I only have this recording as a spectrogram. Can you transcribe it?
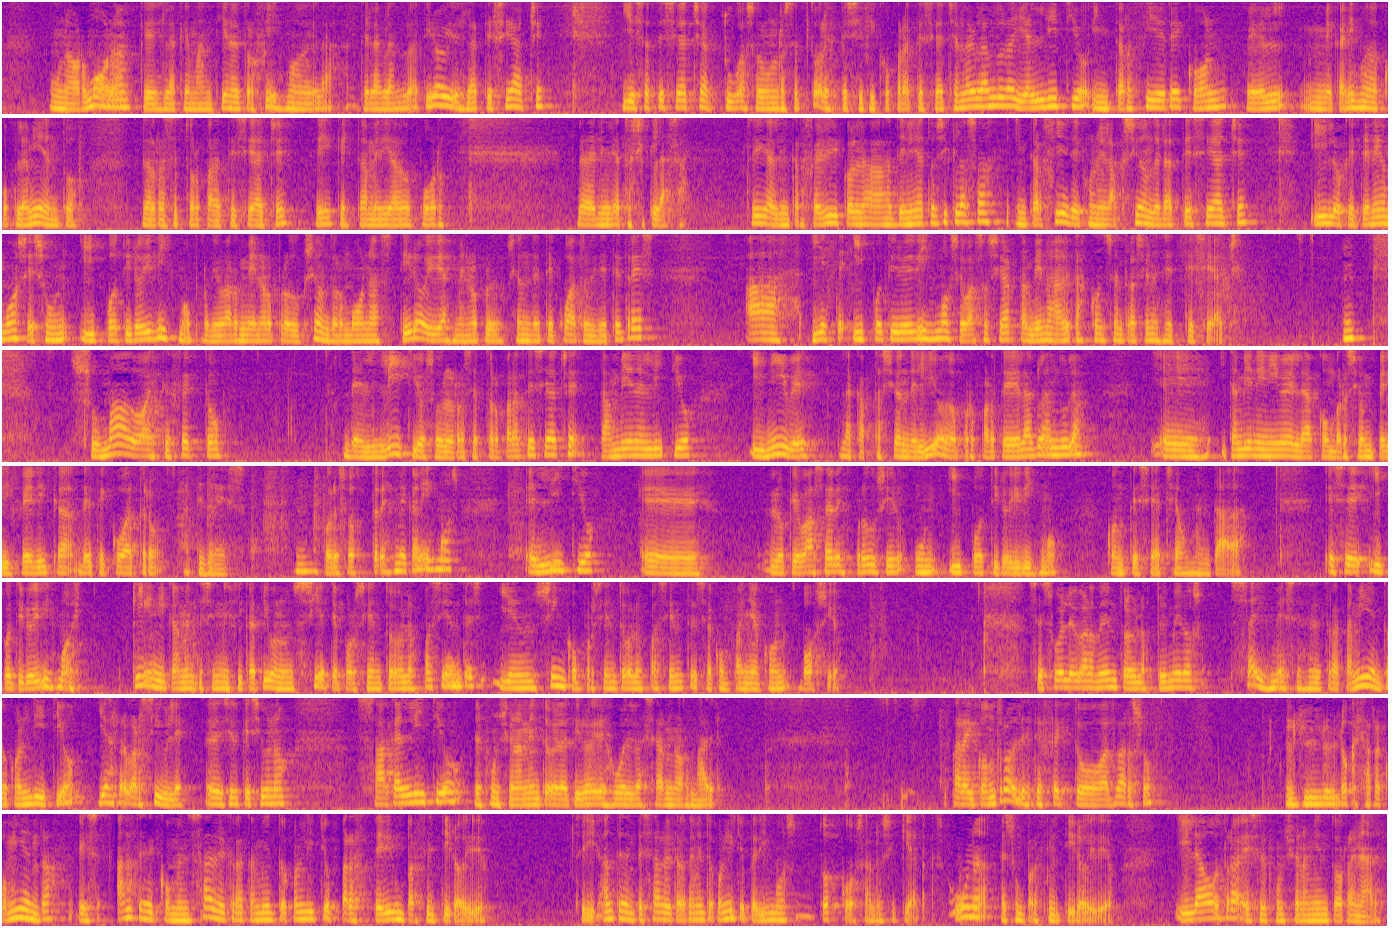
una hormona que es la que mantiene el trofismo de la, de la glándula tiroides, la TSH, y esa TSH actúa sobre un receptor específico para TSH en la glándula y el litio interfiere con el mecanismo de acoplamiento del receptor para TSH, ¿sí? que está mediado por la adeninatociclasa. ¿Sí? Al interferir con la adeninatociclasa, interfiere con la acción de la TSH y lo que tenemos es un hipotiroidismo porque va a haber menor producción de hormonas tiroides, menor producción de T4 y de T3 y este hipotiroidismo se va a asociar también a altas concentraciones de TSH. ¿Mm? Sumado a este efecto del litio sobre el receptor para TSH, también el litio inhibe la captación del yodo por parte de la glándula eh, y también inhibe la conversión periférica de T4 a T3. ¿Mm? Por esos tres mecanismos, el litio eh, lo que va a hacer es producir un hipotiroidismo con TSH aumentada. Ese hipotiroidismo es clínicamente significativo en un 7% de los pacientes y en un 5% de los pacientes se acompaña con bocio. Se suele ver dentro de los primeros 6 meses del tratamiento con litio y es reversible, es decir, que si uno saca el litio, el funcionamiento de la tiroides vuelve a ser normal. Para el control de este efecto adverso, lo que se recomienda es antes de comenzar el tratamiento con litio para pedir un perfil tiroideo. ¿Sí? Antes de empezar el tratamiento con litio pedimos dos cosas a los psiquiatras. Una es un perfil tiroideo y la otra es el funcionamiento renal.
